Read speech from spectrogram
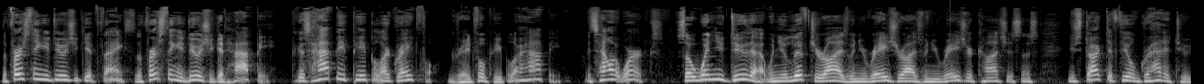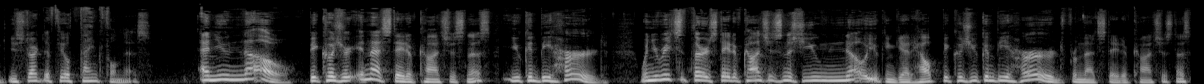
The first thing you do is you give thanks. The first thing you do is you get happy because happy people are grateful. Grateful people are happy. It's how it works. So when you do that, when you lift your eyes, when you raise your eyes, when you raise your consciousness, you start to feel gratitude. You start to feel thankfulness. And you know, because you're in that state of consciousness, you can be heard. When you reach the third state of consciousness, you know you can get help because you can be heard from that state of consciousness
